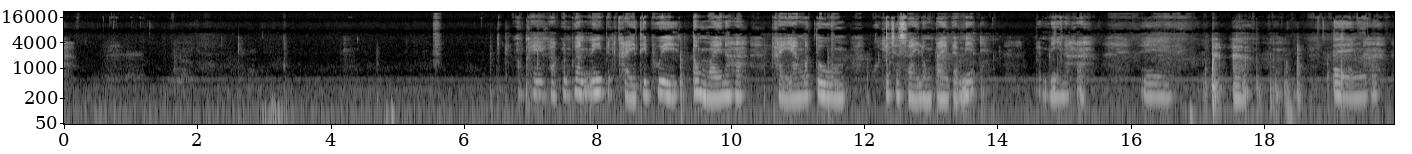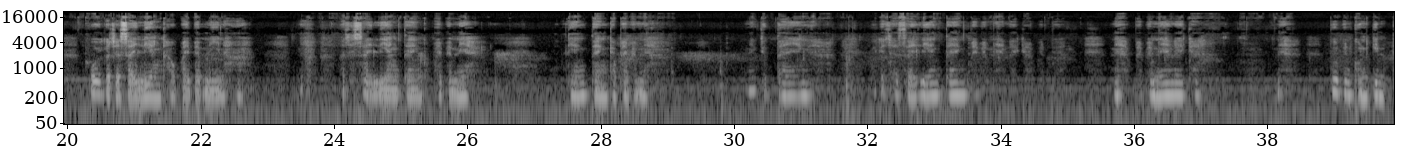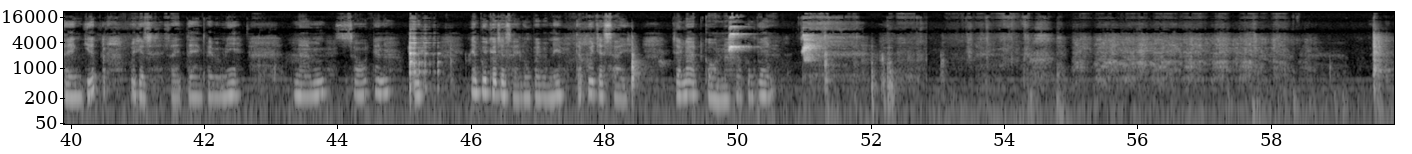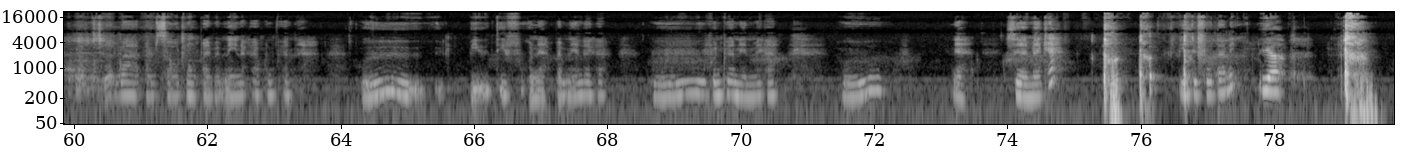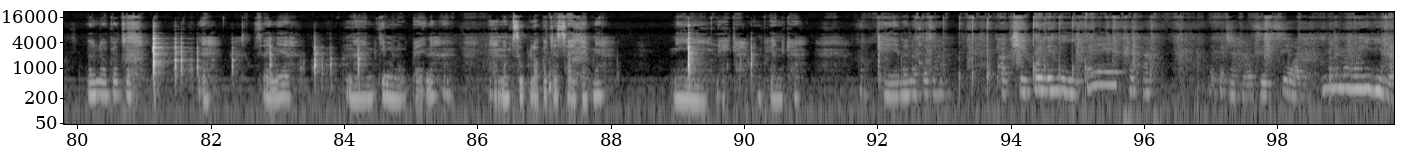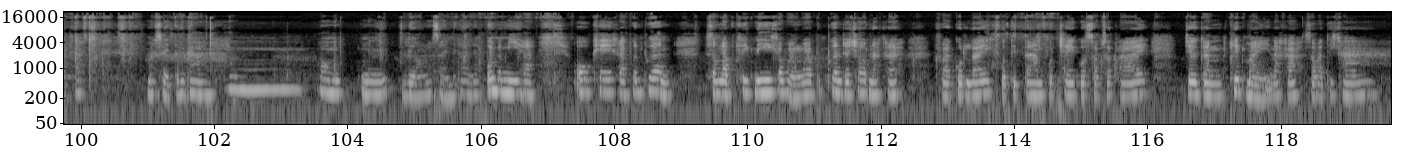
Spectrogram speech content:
โอเคค่ะเพื่อนๆนี่เป็นไข่ที่พุ้ยต้มไว้นะคะ ไข่ยางมะตูมพุ้ยก็จะใส่ลงไปแบบนี้ แบบนี้นะคะเอออ่าแตงนะคะ พุ้ยก็จะใส่เรียงเข้าไปแบบนี้นะคะก็จะใส่เรียงแตงเข้าไปแบบนี้เลี้ยงแตงเข้าไปแบบนี้ นี่ก็แตงพุ้ยก็จะใส่เลี้ยงแตงไปแบบนี้เลยค่ะเพื่อนๆเนี่ยไปแบบนี้เลยค่ะเนี่ยปุ้ยเป็นคนกินแตงเยอะปุ้ยก็จะใส่แตงไปแบบนี้ น้ำซอสเนี่ยนะปุ้ยเนี่ยปุ้ยก็จะใส่ลงไปแบบนี้ แต่ปุ้ยจะใส่ จะราดก่อนนะคะเพื่อนๆจะราดน้ำซอสลงไปแบบนี้นะคะเพื่อนๆอู้ beautiful เนี่ยแบบนี้เลยค่ะอู้เพื่อนๆเห็นไหมคะอู้เนี่ยสวยไหมคะ beautiful darling Yeah. แล้วเราก็จะใส่เนี่ยน้ำจิ้มลงไปนะคะน้ำซุปเราก็จะใส่แบบนี้นี่เลยค่ะเพื่อนๆค่ะโอเคแล้วเราก็จะผักชีกล้วยไม่มีแป๊บนะคะแล้วก็จะหาเสี้ยวน้อยๆนี่นะคะมาใส่ตรงกลางอืมเพราะมันมันเหลืองแล้วใส่ไม่ได้แล้วปุ้ยมันมีค่ะ โอเคค่ะเพื่อนๆ สำหรับคลิปนี้ก็หวังว่าเพื่อนๆจะชอบนะคะ ฝากกดไลค์ กดติดตาม กดแชร์ กด Subscribe เจอกันคลิปใหม่นะคะ สวัสดีค่ะ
